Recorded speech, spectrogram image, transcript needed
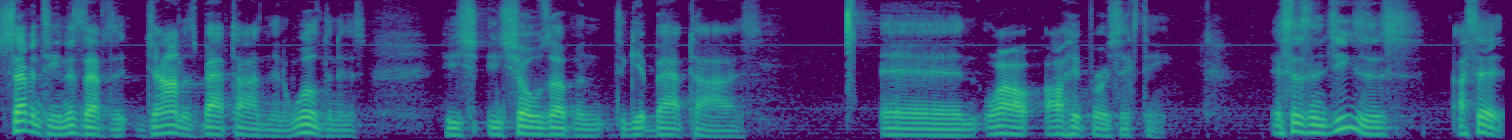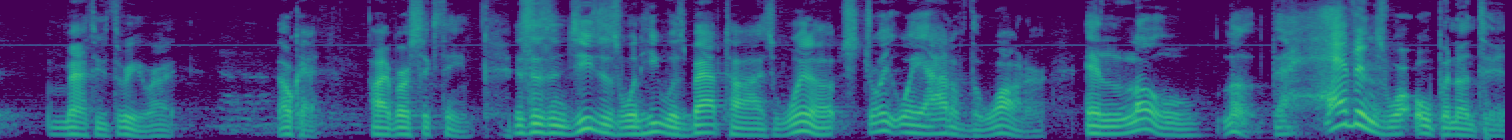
17, this is after John is baptized in the wilderness. He, he shows up and, to get baptized. And, well, I'll, I'll hit verse 16. It says, In Jesus, I said Matthew 3, right? Okay. All right, verse 16. It says, And Jesus, when he was baptized, went up straightway out of the water, and lo, look, the heavens were open unto him.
